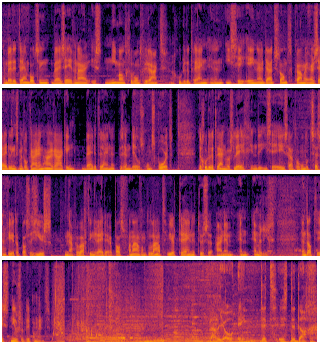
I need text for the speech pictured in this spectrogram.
En bij de treinbotsing bij Zevenaar is niemand gewond geraakt. Een goederentrein en een ICE naar Duitsland kwamen er zijdelings met elkaar in aanraking. Beide treinen zijn deels ontspoord. De goederentrein was leeg, in de ICE zaten 146 passagiers. Naar verwachting rijden er pas vanavond laat weer treinen tussen Arnhem en Emmerich. En dat is nieuws op dit moment. Radio 1, dit is de dag.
